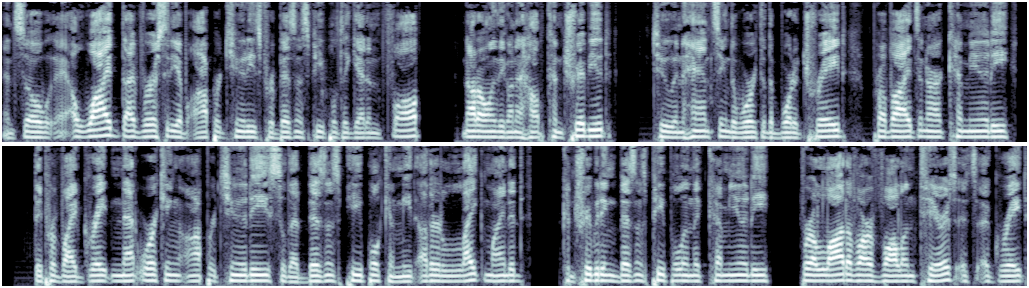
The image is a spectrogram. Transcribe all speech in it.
And so a wide diversity of opportunities for business people to get involved. Not only are they going to help contribute to enhancing the work that the Board of Trade provides in our community. They provide great networking opportunities so that business people can meet other like minded contributing business people in the community. For a lot of our volunteers, it's a great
